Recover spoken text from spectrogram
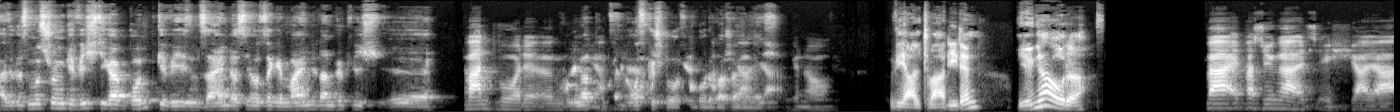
Also das muss schon ein gewichtiger Grund gewesen sein, dass sie aus der Gemeinde dann wirklich äh, Wand wurde irgendwie. 100% ja. ausgestoßen wurde wahrscheinlich. Ja, genau. Wie alt war die denn? Jünger oder? war etwas jünger als ich, ja, ja.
